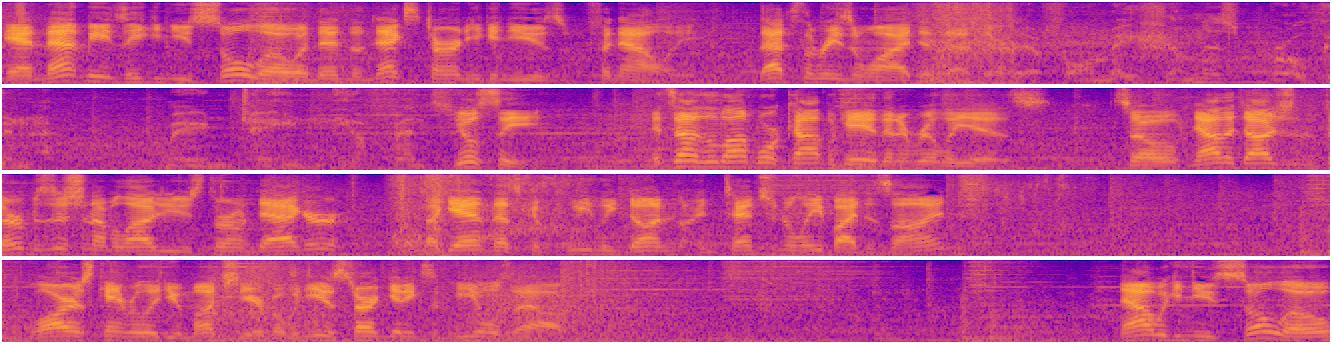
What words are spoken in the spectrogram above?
And that means he can use solo and then the next turn he can use finale. That's the reason why I did that there. Their formation is broken. Maintain the offensive. You'll see. It sounds a lot more complicated than it really is. So now the dodge is in the third position, I'm allowed to use Thrown Dagger. Again, that's completely done intentionally by design. Lars can't really do much here, but we need to start getting some heals out. Now we can use Solo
